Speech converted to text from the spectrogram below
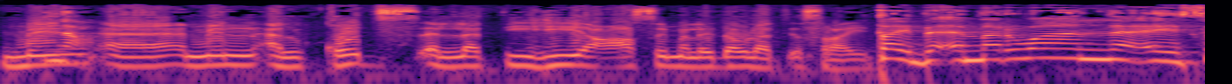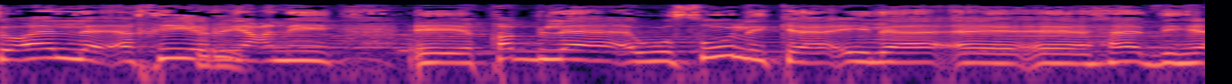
من نعم. آه، من القدس التي هي عاصمة لدولة إسرائيل. طيب مروان سؤال أخير شريف. يعني إيه، قبل وصولك إلى آه، آه، هذه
